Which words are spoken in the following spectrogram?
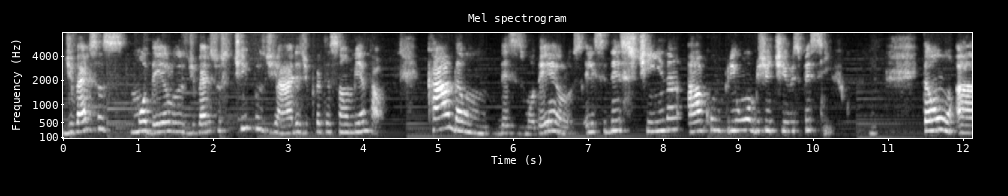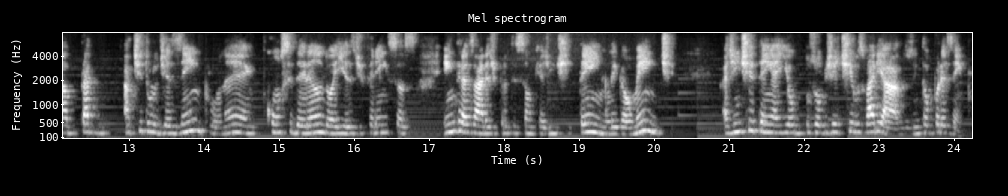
diversos modelos, diversos tipos de áreas de proteção ambiental. Cada um desses modelos, ele se destina a cumprir um objetivo específico. Então, a, pra, a título de exemplo, né, considerando aí as diferenças entre as áreas de proteção que a gente tem legalmente, a gente tem aí os objetivos variados. Então, por exemplo,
